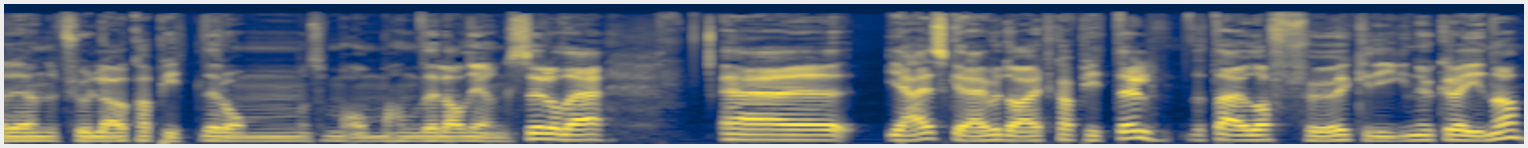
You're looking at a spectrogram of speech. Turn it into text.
er full av kapitler om, som omhandler allianser. og det Jeg skrev jo da et kapittel, dette er jo da før krigen i Ukraina,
